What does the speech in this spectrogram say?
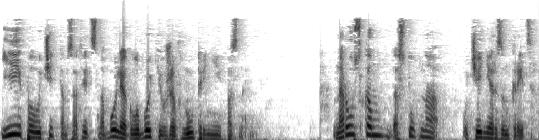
и получить там, соответственно, более глубокие уже внутренние познания. На русском доступно учение Розенкрейцера.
